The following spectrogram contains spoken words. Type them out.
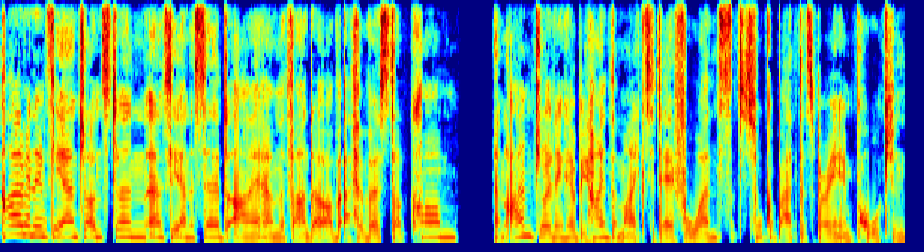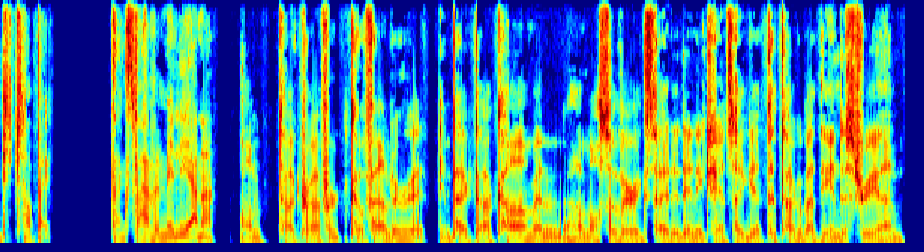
Hi, my name is Lee-Ann Johnstone. As Leanna said, I am the founder of Affiverse.com, and I'm joining her behind the mic today for once to talk about this very important topic. Thanks for having me, Leanna. I'm Todd Crawford, co-founder at impact.com. And I'm also very excited any chance I get to talk about the industry I'm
